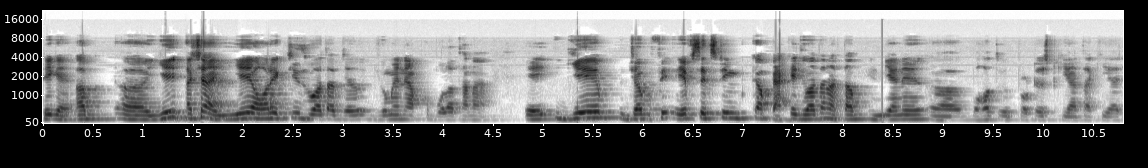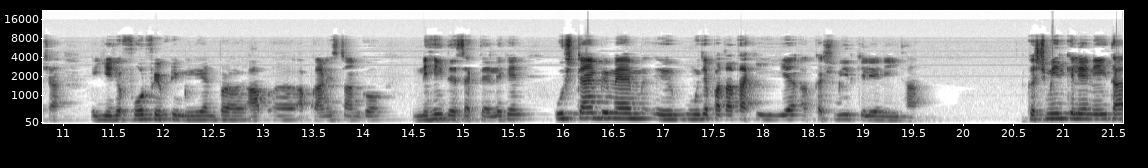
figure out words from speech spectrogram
ठीक है अब ये अच्छा ये और एक चीज़ हुआ था जो, जो मैंने आपको बोला था ना ये जब एफ़ सिक्सटीन का पैकेज हुआ था ना तब इंडिया ने बहुत प्रोटेस्ट किया था कि अच्छा ये जो 450 मिलियन पर आप अफ़गानिस्तान को नहीं दे सकते। लेकिन उस टाइम पे मैं मुझे पता था कि ये कश्मीर के लिए नहीं था। कश्मीर के लिए नहीं था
